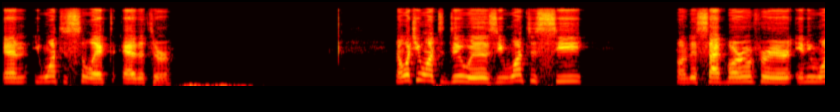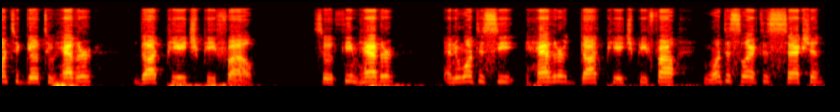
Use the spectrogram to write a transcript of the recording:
and you want to select editor. Now what you want to do is you want to see on this sidebar over here and you want to go to header.php file. So theme header and you want to see header.php file. You want to select this section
